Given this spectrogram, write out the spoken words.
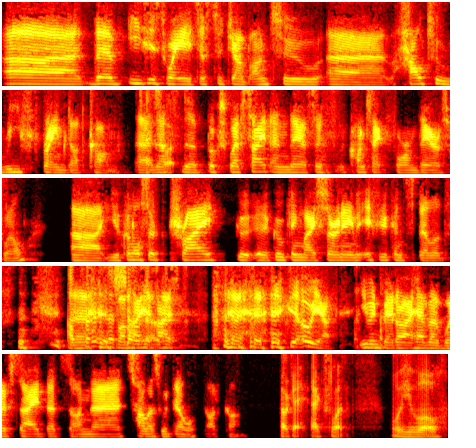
Uh, the easiest way is just to jump onto uh, howtoreframe.com. Uh, that's the book's website, and there's a contact form there as well. Uh, you can also try go- uh, googling my surname if you can spell it. I'll put it in the show I, notes. I, oh yeah, even better. I have a website that's on uh, thomaswedell.com. Okay, excellent. We will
